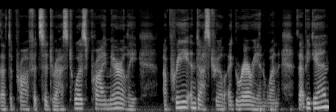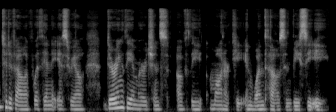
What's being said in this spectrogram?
that the prophets addressed was primarily a pre industrial agrarian one that began to develop within Israel during the emergence of the monarchy in 1000 BCE.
